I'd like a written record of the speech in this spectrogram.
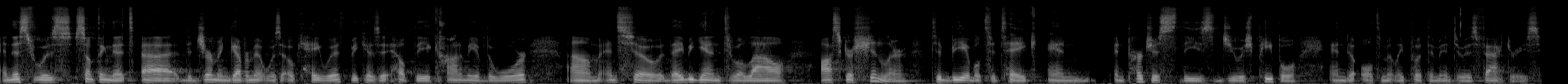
And this was something that uh, the German government was okay with because it helped the economy of the war. Um, and so they began to allow Oskar Schindler to be able to take and and purchase these Jewish people and to ultimately put them into his factories.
